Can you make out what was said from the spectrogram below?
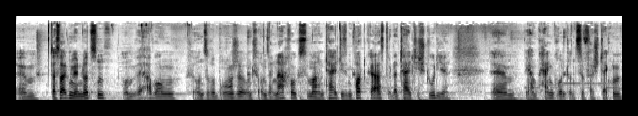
Ähm, das sollten wir nutzen, um Werbung für unsere Branche und für unseren Nachwuchs zu machen. Teilt diesen Podcast oder teilt die Studie. Ähm, wir haben keinen Grund, uns zu verstecken.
